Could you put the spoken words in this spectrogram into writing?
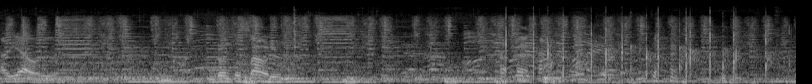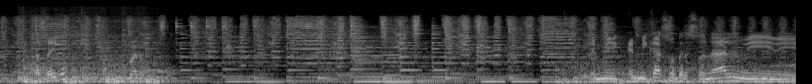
A diablo. Brontosaurio. ¿Aceite? Bueno. En mi, en mi caso personal, mi- mi-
